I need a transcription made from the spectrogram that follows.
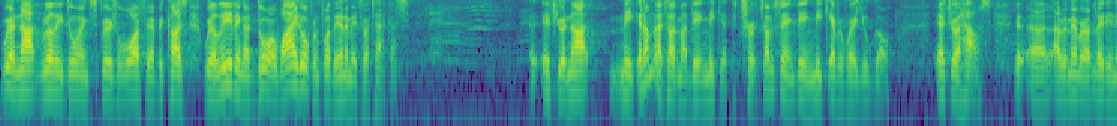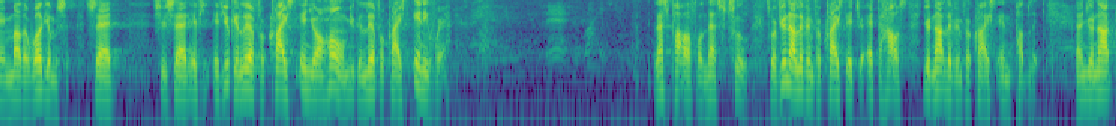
we're not really doing spiritual warfare because we're leaving a door wide open for the enemy to attack us. If you're not meek, and I'm not talking about being meek at the church, I'm saying being meek everywhere you go, at your house. Uh, I remember a lady named Mother Williams said, she said, if, if you can live for Christ in your home, you can live for Christ anywhere. That's powerful and that's true. So if you're not living for Christ at, your, at the house, you're not living for Christ in public. And you're not,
